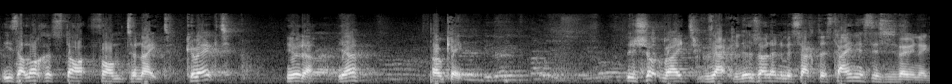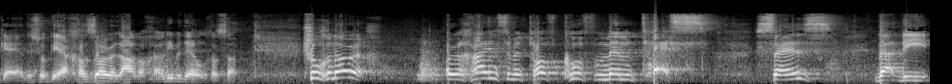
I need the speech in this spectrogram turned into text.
these halachas start from tonight. Correct? Yoda, yeah? Okay. Should, right, exactly. Those are the Mesachtas Tainis. This is very negaya. This will be a Chazor al Aloch Aliba de Hilchasa. Shulchan Aruch. Orach Chaim Tov Kuf Mem Tes says that the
